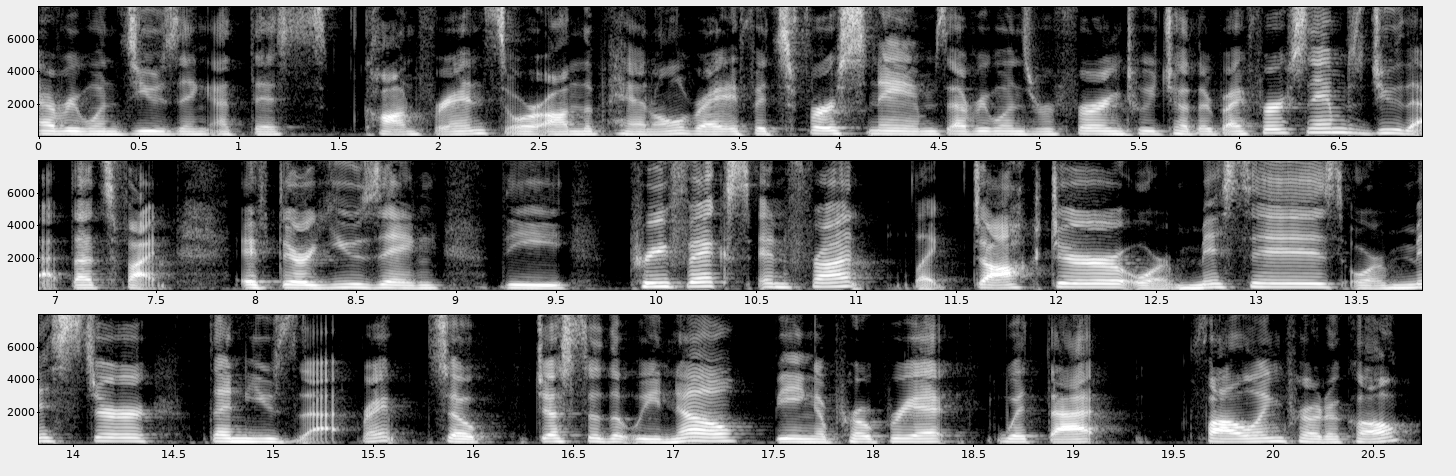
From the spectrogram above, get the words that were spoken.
everyone's using at this conference or on the panel, right? If it's first names, everyone's referring to each other by first names, do that. That's fine. If they're using the prefix in front, like doctor or Mrs. or Mr., then use that, right? So just so that we know, being appropriate with that following protocol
